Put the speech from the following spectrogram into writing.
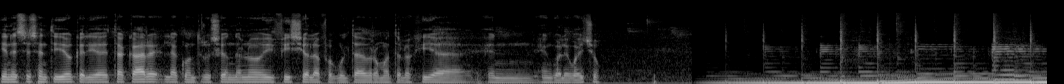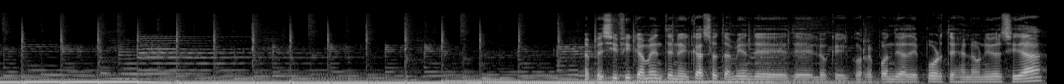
y en ese sentido quería destacar la construcción del nuevo edificio de la Facultad de Bromatología en, en Gualeguaychú. Específicamente en el caso también de, lo que corresponde a deportes en la universidad,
